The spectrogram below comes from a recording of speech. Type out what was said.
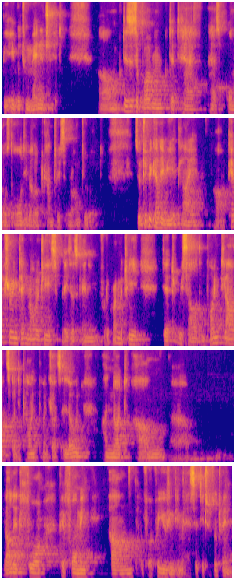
be able to manage it. Um, this is a problem that have, has almost all developed countries around the world. So typically we apply uh, capturing technologies, laser scanning, photogrammetry that result in point clouds, but the point, point clouds alone are not um, uh, valid for performing, um, for, for using them as a digital twin.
